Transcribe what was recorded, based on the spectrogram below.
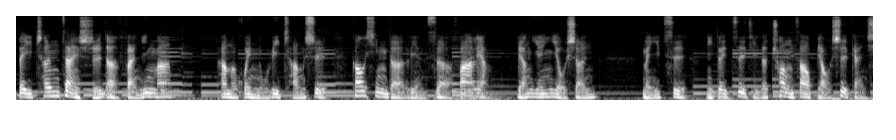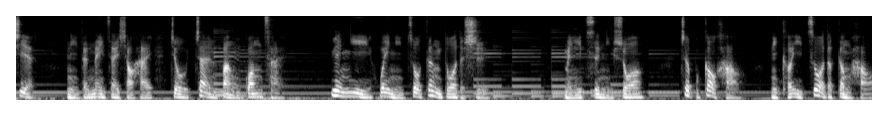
被称赞时的反应吗？他们会努力尝试，高兴的脸色发亮，两眼有神。每一次你对自己的创造表示感谢。你的内在小孩就绽放光彩，愿意为你做更多的事。每一次你说这不够好，你可以做得更好，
